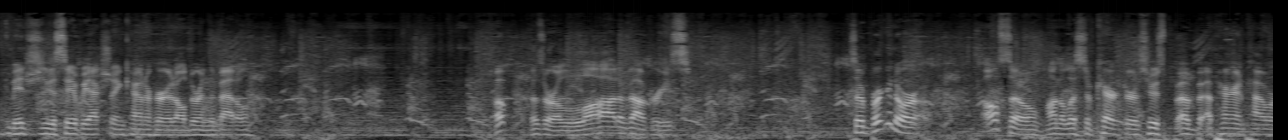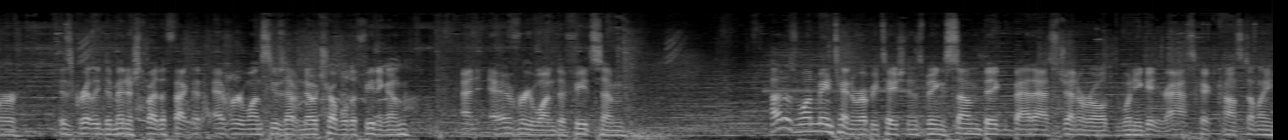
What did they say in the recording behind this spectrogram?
It'd be interesting to see if we actually encounter her at all during the battle. Oh, those are a lot of Valkyries. So Brigador, also on the list of characters whose uh, apparent power is greatly diminished by the fact that everyone seems to have no trouble defeating him, and everyone defeats him. How does one maintain a reputation as being some big badass general when you get your ass kicked constantly?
